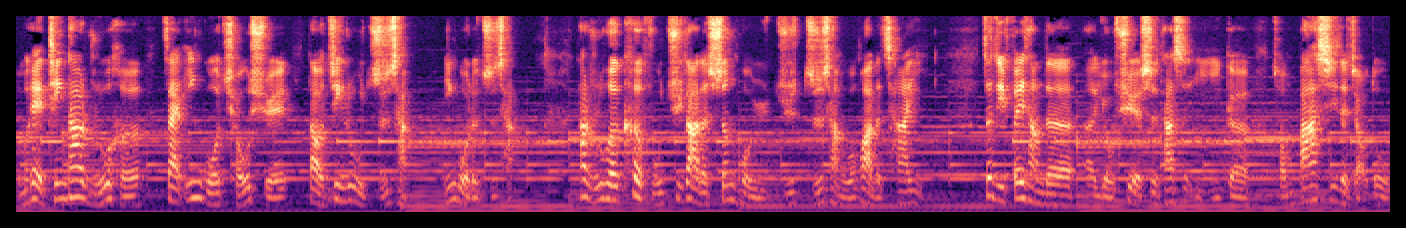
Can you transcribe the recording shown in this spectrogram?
我们可以听她如何在英国求学到进入职场，英国的职场。他如何克服巨大的生活与职职场文化的差异？这集非常的呃有趣的是，他是以一个从巴西的角度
